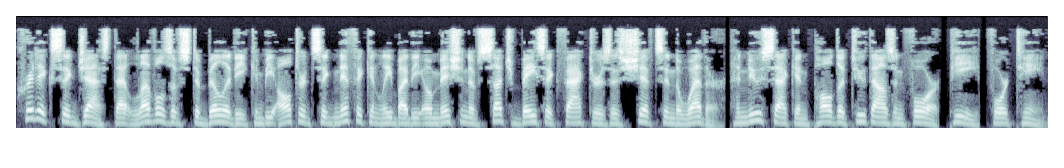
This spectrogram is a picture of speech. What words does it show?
Critics suggest that levels of stability can be altered significantly by the omission of such basic factors as shifts in the weather Hanousek and Palda 2004, p. 14.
